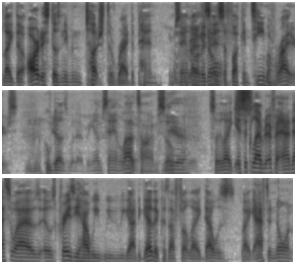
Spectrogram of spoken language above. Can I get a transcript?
like the artist doesn't even touch the right the pen. You know what I'm saying? No, Like they it's, it's a fucking team of writers Mhm. who does whatever. You know what I'm saying? A lot of times. So yeah. So like it's a collaborative effort, and that's why it was, it was crazy how we, we, we got together because I felt like that was like after knowing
